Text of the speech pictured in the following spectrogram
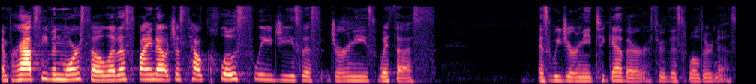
And perhaps even more so, let us find out just how closely Jesus journeys with us as we journey together through this wilderness.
